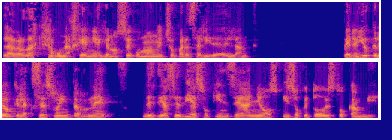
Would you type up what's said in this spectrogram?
La verdad es que eran unas genias. Yo no sé cómo han hecho para salir adelante. Pero yo creo que el acceso a Internet desde hace 10 o 15 años hizo que todo esto cambie.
